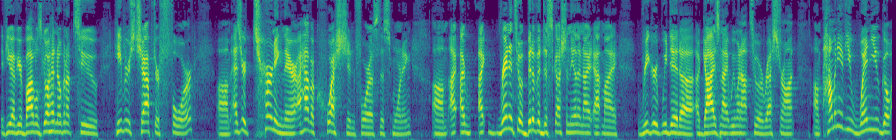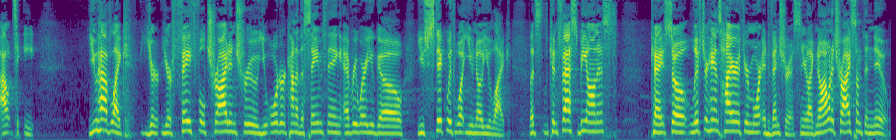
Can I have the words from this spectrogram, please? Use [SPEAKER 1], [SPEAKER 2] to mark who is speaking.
[SPEAKER 1] If you have your Bibles, go ahead and open up to Hebrews chapter 4. Um, as you're turning there, I have a question for us this morning. Um, I, I, I, ran into a bit of a discussion the other night at my regroup. We did a, a guys' night. We went out to a restaurant. Um, how many of you, when you go out to eat, you have like your your faithful tried and true you order kind of the same thing everywhere you go you stick with what you know you like let's confess be honest. Okay so lift your hands higher if you're more adventurous. And you're like no i want to try something new.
